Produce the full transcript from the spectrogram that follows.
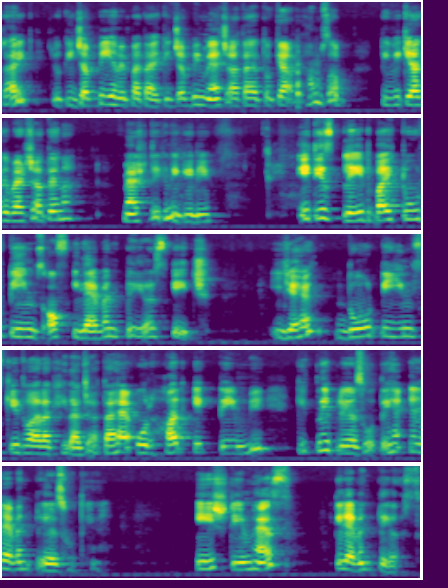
राइट क्योंकि जब भी हमें पता है कि जब भी मैच आता है तो क्या हम सब टीवी के आगे बैठ जाते हैं ना? मैच देखने के लिए। It is played by two teams of eleven players each यह दो टीम्स के द्वारा खेला जाता है और हर एक टीम में कितने प्लेयर्स होते हैं? इलेवन प्लेयर्स होते हैं। Each team has eleven players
